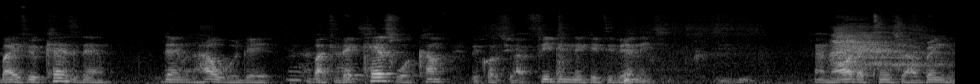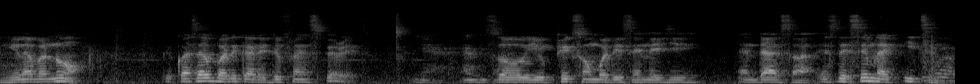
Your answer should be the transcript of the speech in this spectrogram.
But if you curse them, then how will they? but the curse will come because you are feeding negative energy. -hmm. And all the things you are bringing, you never know. Because everybody got a different spirit. Yeah, everybody. So you pick somebody's energy, and that's uh, it's the same like eating. Well,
